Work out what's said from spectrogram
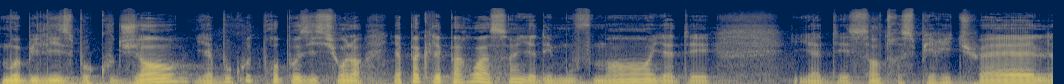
mobilisent beaucoup de gens. Il y a beaucoup de propositions. Alors, il n'y a pas que les paroisses. Hein. il y a des mouvements, il y a des, il y a des centres spirituels,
